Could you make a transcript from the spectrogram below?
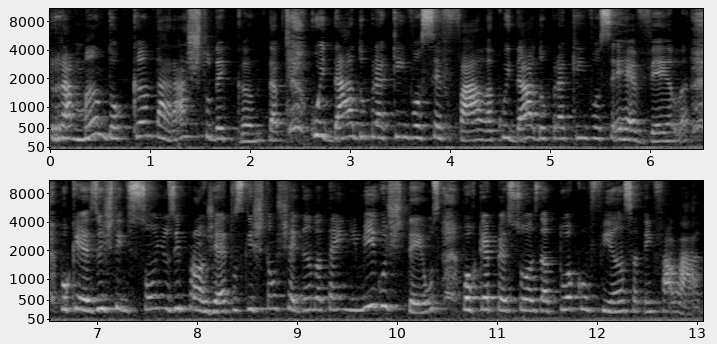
Ramando cantarasto decanta. Cuidado para quem você fala fala, cuidado para quem você revela, porque existem sonhos e projetos que estão chegando até inimigos teus, porque pessoas da tua confiança têm falado.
